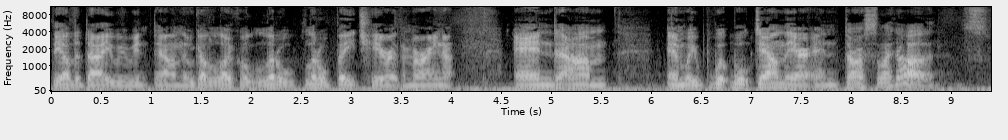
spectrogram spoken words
the other day we went down. We got a local little little beach here at the marina, and um, and we w- walked down there, and Doris was like, "Oh, it's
